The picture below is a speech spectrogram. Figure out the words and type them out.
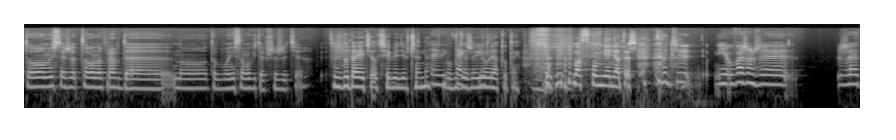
to myślę, że to naprawdę no, to było niesamowite przeżycie. Coś dodajecie od siebie dziewczyny? E, Bo tak, widzę, że Julia tutaj ma wspomnienia też. Znaczy, ja uważam, że, że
